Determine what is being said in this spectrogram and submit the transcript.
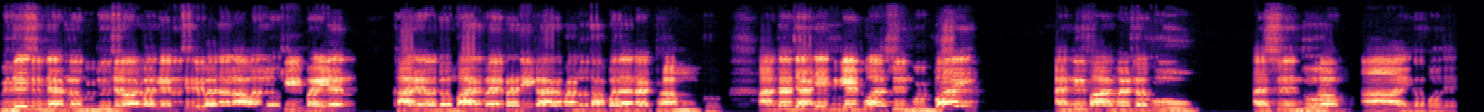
విదేశీ విద్యార్థుల గుడ్డు జనవరి పదిహేను నుంచి నిబంధనల అమల్లోకి బైడెన్ కార్యవర్గం భారత్ పై ప్రతీకార పన్ను తప్పదన్న ట్రంప్. అంతర్జాతీయ క్రికెట్కు అశ్విన్ గుడ్ బై. అన్ని ఫార్మాట్లకు అశ్విన్ దూరం. ఆ ఇకపోతే.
